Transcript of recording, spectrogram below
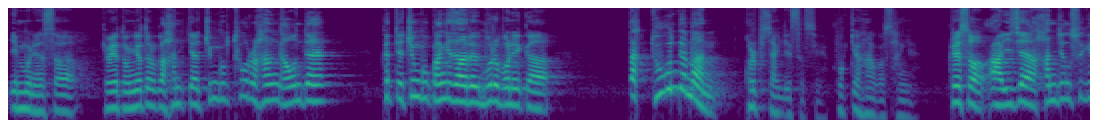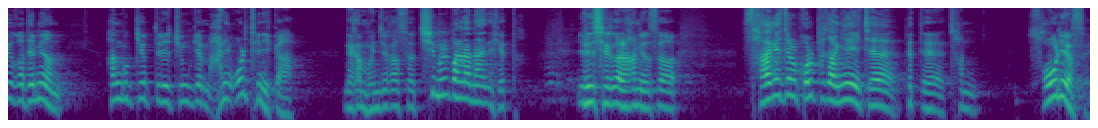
입문해서 교회 동료들과 함께 중국 투어를 하는 가운데 그때 중국 관계자들 물어보니까 딱 두 군데만 골프장이 있었어요. 북경하고 상해. 그래서 아 이제 한정 수교가 되면 한국 기업들이 중국에 많이 올 테니까 내가 먼저 가서 침을 발라놔야 되겠다. 이런 생각을 하면서 사계절 골프장이 제 그때 참 소원이었어요.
